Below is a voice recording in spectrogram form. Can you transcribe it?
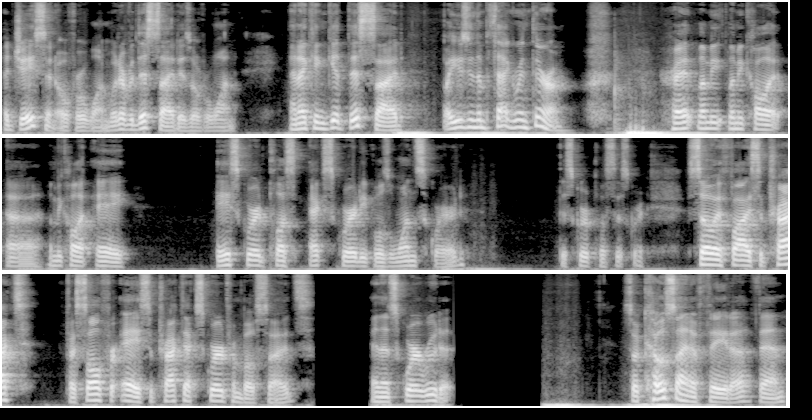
adjacent over 1, whatever this side is over 1. And I can get this side by using the Pythagorean theorem. right? Let me let me call it uh, let me call it a. a squared plus x squared equals 1 squared. This squared plus this squared. So if I subtract, if I solve for a, subtract x squared from both sides, and then square root it. So cosine of theta, then,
